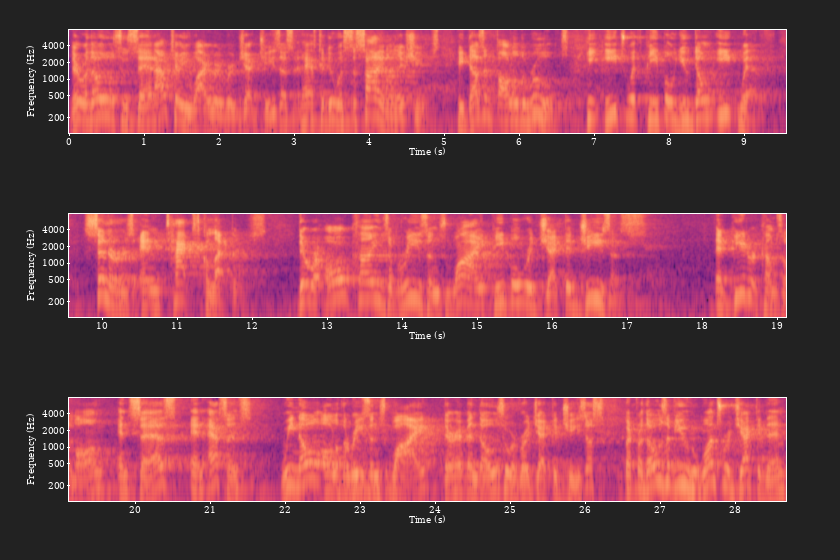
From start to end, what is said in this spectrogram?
There were those who said, I'll tell you why we reject Jesus. It has to do with societal issues. He doesn't follow the rules. He eats with people you don't eat with, sinners and tax collectors. There were all kinds of reasons why people rejected Jesus. And Peter comes along and says, in essence, we know all of the reasons why there have been those who have rejected Jesus, but for those of you who once rejected him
